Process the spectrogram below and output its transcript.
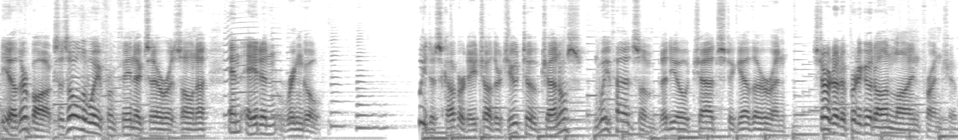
The other box is all the way from Phoenix, Arizona, and Aidan Ringo. We discovered each other's YouTube channels, and we've had some video chats together and started a pretty good online friendship.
